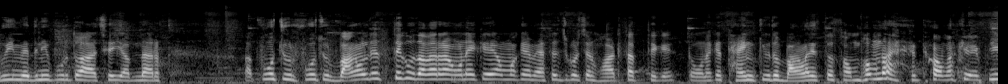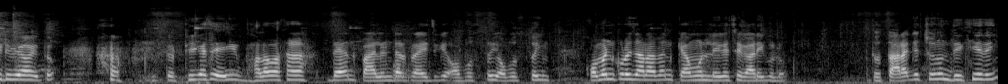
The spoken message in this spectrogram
দুই মেদিনীপুর তো আছেই আপনার প্রচুর প্রচুর। বাংলাদেশ থেকেও দাদারা অনেকে আমাকে মেসেজ করছেন হোয়াটসঅ্যাপ থেকে। তো ওনাকে থ্যাংক ইউ তো বাংলাদেশ তো সম্ভব নয়, তো আমাকে পিটবে হয়তো। তো ঠিক আছে, এই ভালোবাসা দেন পাইল এন্টারপ্রাইজকে অবশ্যই অবশ্যই কমেন্ট করে জানাবেন কেমন লেগেছে গাড়িগুলো। তো তার আগে চলুন দেখিয়ে দিই।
